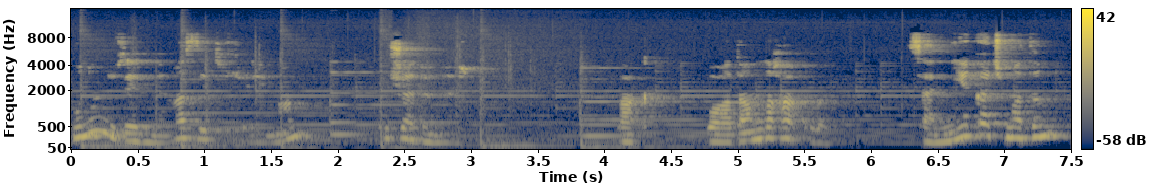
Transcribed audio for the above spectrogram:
Bunun üzerine Hazreti Süleyman kuşa döner. Bak bu adam da haklı. Sen niye kaçmadın?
